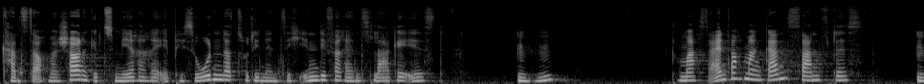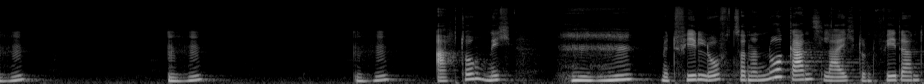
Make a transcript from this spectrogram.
kannst du auch mal schauen. Da gibt es mehrere Episoden dazu, die nennt sich Indifferenzlage ist. Mhm. Du machst einfach mal ein ganz sanftes Mhm. Mhm. Mhm. Achtung, nicht mhm. mit viel Luft, sondern nur ganz leicht und federnd.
